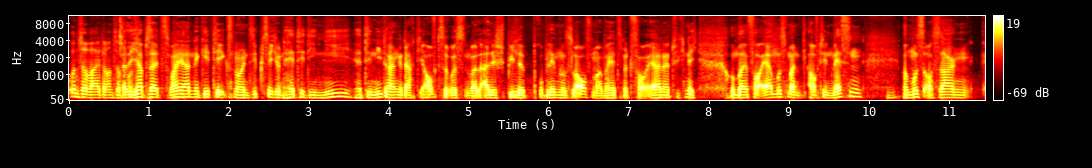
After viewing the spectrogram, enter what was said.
und so weiter und so Also fort. ich habe seit zwei Jahren eine GTX 79 und hätte die nie, hätte nie dran gedacht, die aufzurüsten, weil alle Spiele problemlos laufen, aber jetzt mit VR natürlich nicht. Und bei VR muss man auf den Messen, man muss auch sagen, äh,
